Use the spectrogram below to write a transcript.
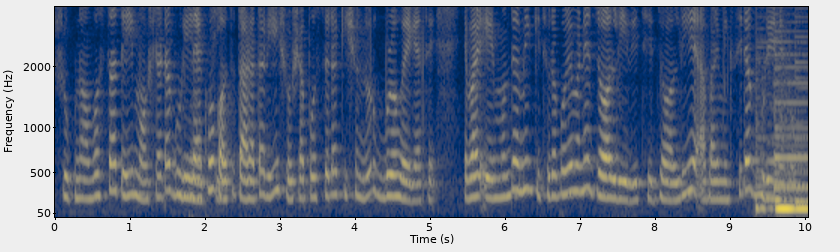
শুকনো অবস্থাতেই মশলাটা ঘুরিয়ে দেখো কত তাড়াতাড়ি সর্ষা পোস্তটা কি সুন্দর গুঁড়ো হয়ে গেছে। এবার এর মধ্যে আমি কিছুটা পরিমাণে জল দিয়ে দিচ্ছি। জল দিয়ে আবার মিক্সিটা ঘুরিয়ে নেব।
